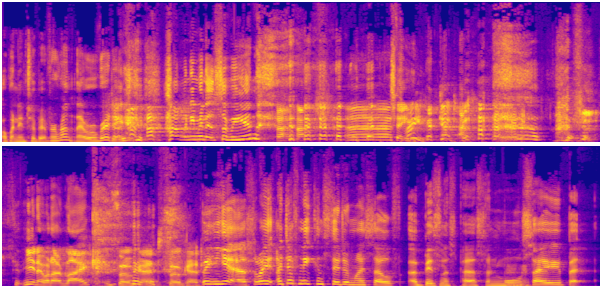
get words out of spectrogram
I went into a bit of a rant there already. How many minutes are we in? Uh, three. Good. you know what I'm like. It's all good. It's all good. But yeah, so I, I definitely consider myself a business person more so, but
